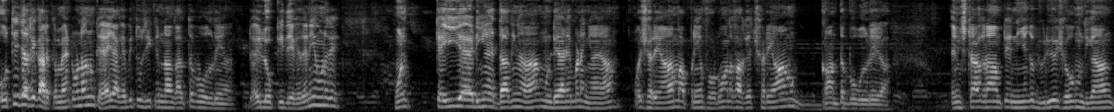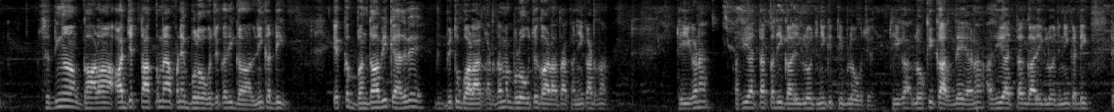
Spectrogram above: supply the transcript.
ਉੱਥੇ ਜਾ ਕੇ ਕਰ ਕਮੈਂਟ ਉਹਨਾਂ ਨੂੰ ਕਹਿ ਜਾ ਕੇ ਵੀ ਤੁਸੀਂ ਕਿੰਨਾ ਗਲਤ ਬੋਲਦੇ ਆ, ਇਹ ਲੋਕੀ ਦੇਖਦੇ ਨਹੀਂ ਹੋਣਗੇ। ਹੁਣ ਕਈ ਆਈਡੀਆਂ ਇਦਾਂ ਦੀਆਂ ਮੁੰਡਿਆਂ ਨੇ ਬਣਾਈਆਂ ਆ, ਉਹ ਸ਼ਰੇਆਮ ਆਪਣੀਆਂ ਫੋਟੋਆਂ ਦਿਖਾ ਕੇ ਸ਼ਰੇਆਮ ਗੰਦ ਬੋਲਦੇ ਆ। ਇੰਸਟਾਗ੍ਰam ਤੇ ਇੰਨੀਆਂ ਕੁ ਵੀਡੀਓ ਸ਼ੋ ਹੁੰਦੀਆਂ, ਸਿੱਧੀਆਂ ਗਾਲਾਂ, ਅੱਜ ਤੱਕ ਮੈਂ ਆਪਣੇ ਬਲੌਗ 'ਚ ਕਦੀ ਗਾਲ ਨਹੀਂ ਕੱਢੀ। ਇੱਕ ਬੰਦਾ ਵੀ ਕਹਿ ਦੇਵੇ ਵੀ ਤੂੰ ਗਾਲਾਂ ਕੱਢਦਾ ਮੈਂ ਬਲੌਗ 'ਚ ਗਾਲਾਂ ਤੱਕ ਨਹੀਂ ਕੱਢਦਾ। ਠੀਕ ਹੈ ਨਾ? ਅਸੀਂ ਅੱਜ ਤੱਕ ਕਦੀ ਗਾਲੀ ਗਲੋਚ ਨਹੀਂ ਕੀਤੀ ਬਲੌਗ 'ਚ ਠੀਕ ਆ? ਲੋਕੀ ਕਰਦੇ ਆ ਨਾ ਅਸੀਂ ਅੱਜ ਤੱਕ ਗਾਲੀ ਗਲੋਚ ਨਹੀਂ ਕੱਢੀ ਤੇ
